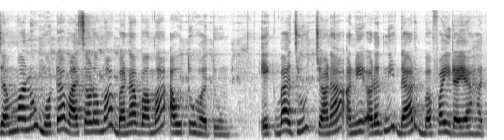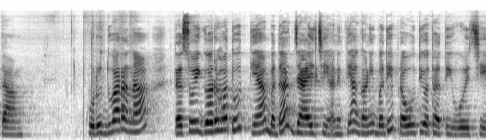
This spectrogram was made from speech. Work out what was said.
જમવાનું મોટા વાસણોમાં બનાવવામાં આવતું હતું. એક બાજુ ચણા અને અડદની દાળ બફાઈ રહ્યા હતા. ગુરુદ્વારાના રસોઈ ઘર હતું, ત્યાં બધા જાય છે અને ત્યાં ઘણી બધી પ્રવૃત્તિઓ થતી હોય છે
